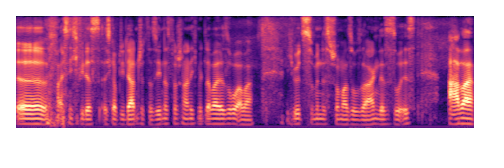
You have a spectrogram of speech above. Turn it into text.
Äh, weiß nicht, wie das, ich glaube, die Datenschützer sehen das wahrscheinlich mittlerweile so, aber ich würde es zumindest schon mal so sagen, dass es so ist. Aber,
